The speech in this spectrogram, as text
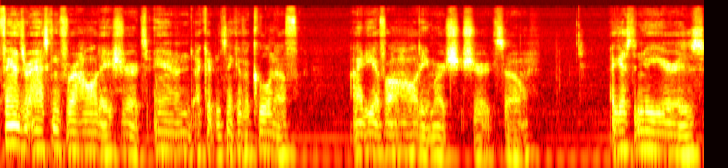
Fans were asking for a holiday shirt, and I couldn't think of a cool enough idea for a holiday merch shirt, so I guess the new year is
